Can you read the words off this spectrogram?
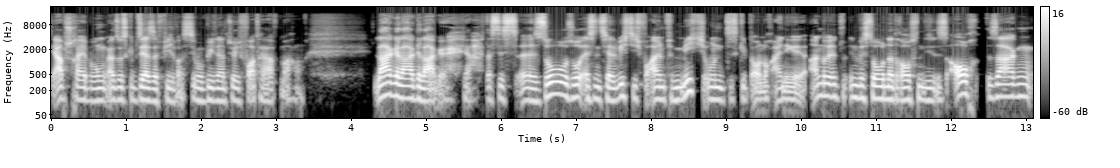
die Abschreibung. Also es gibt sehr, sehr viel, was Immobilien natürlich vorteilhaft machen. Lage, Lage, Lage. Ja, das ist äh, so, so essentiell wichtig, vor allem für mich. Und es gibt auch noch einige andere Investoren da draußen, die das auch sagen.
